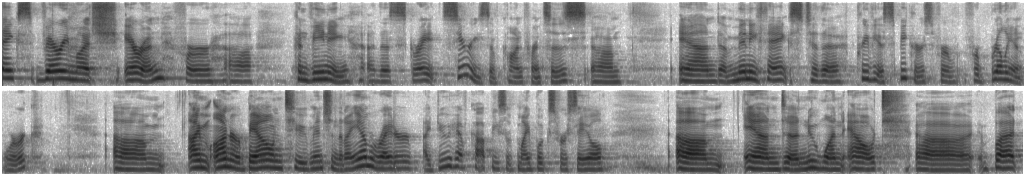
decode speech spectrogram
thanks very much, Aaron, for uh, convening uh, this great series of conferences. Um, and uh, many thanks to the previous speakers for, for brilliant work. Um, I'm honor bound to mention that I am a writer. I do have copies of my books for sale um, and a new one out, uh, but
